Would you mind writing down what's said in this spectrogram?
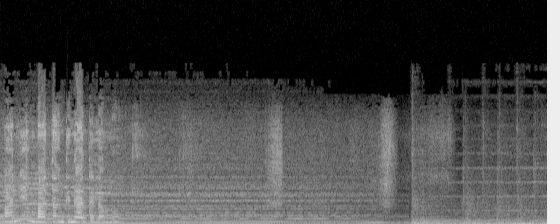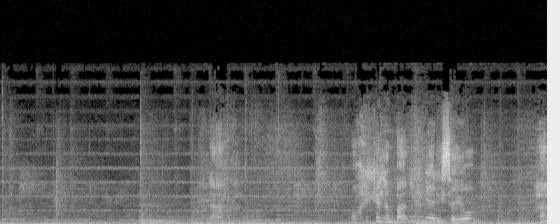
Paano yung batang dinadala mo? Anak? Okay ka lang ba? Ano nangyari sa'yo? Ha?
